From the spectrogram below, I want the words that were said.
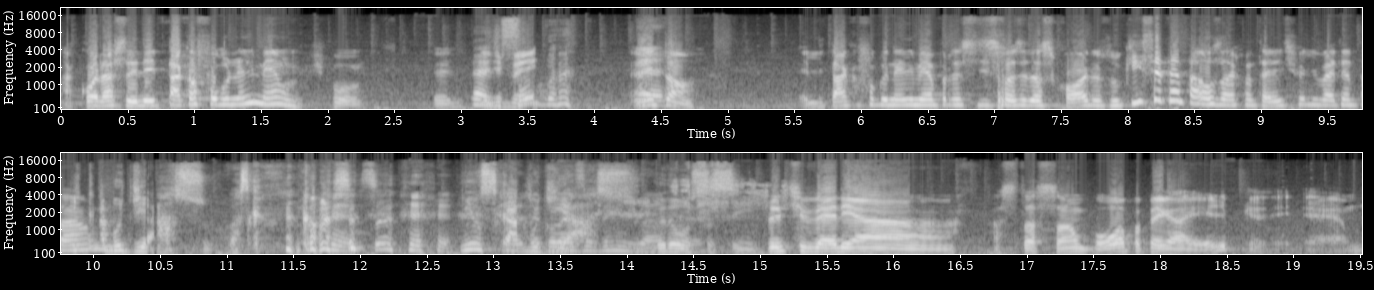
a coraça dele taca fogo nele mesmo. Tipo. É, de vem... fogo, né? É, então. Ele taca fogo nele mesmo pra se desfazer das cordas. O que você tentar usar contra ele, tipo, ele vai tentar. E cabo de aço. e uns cabos de aço grosso, assim. Se vocês tiverem a a situação boa para pegar ele, porque é um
